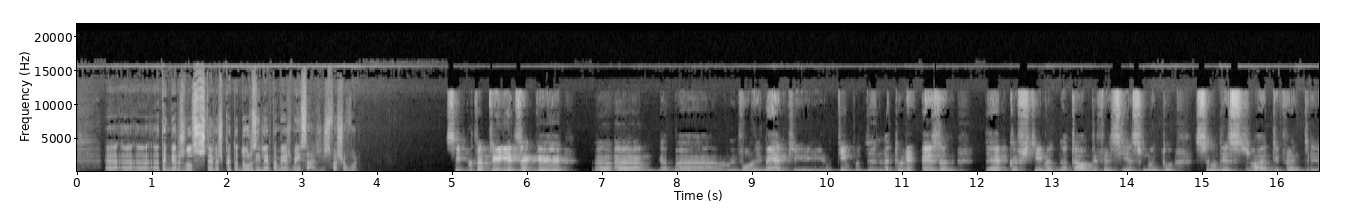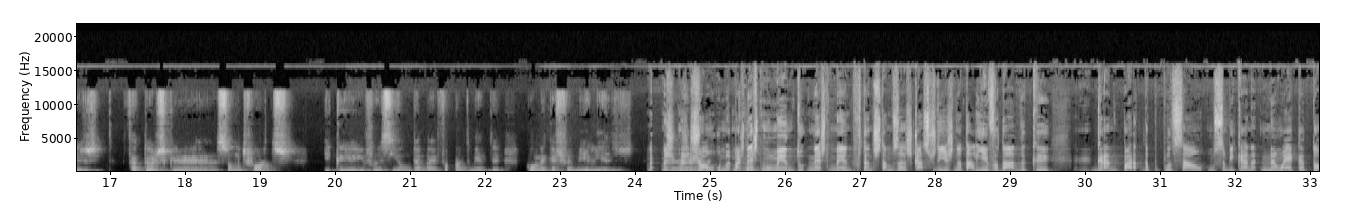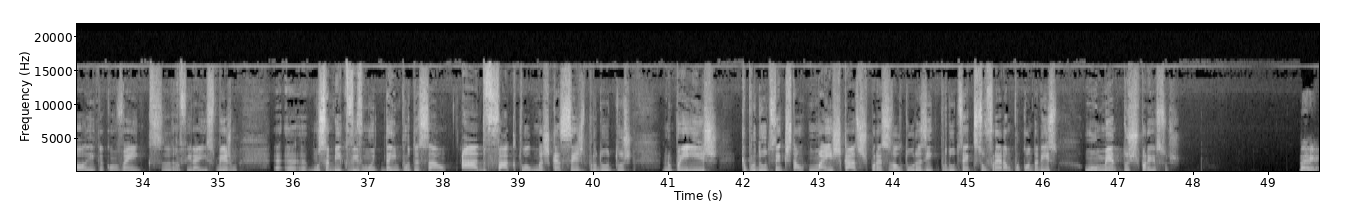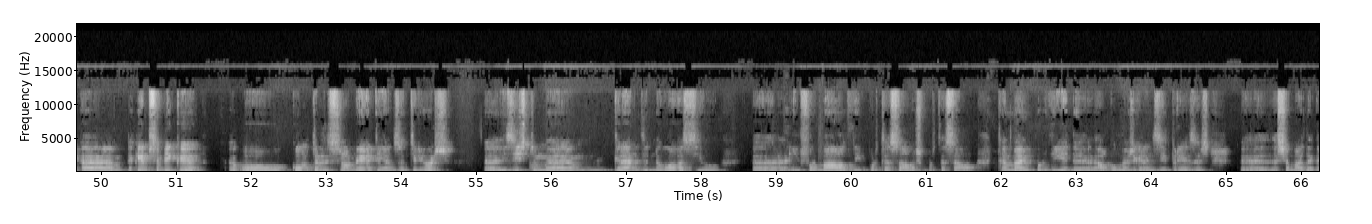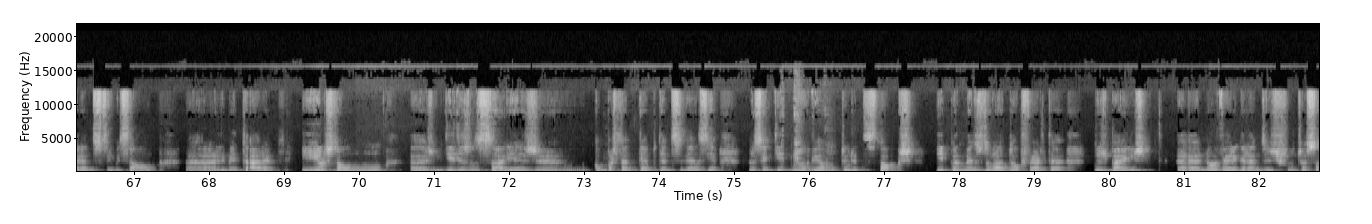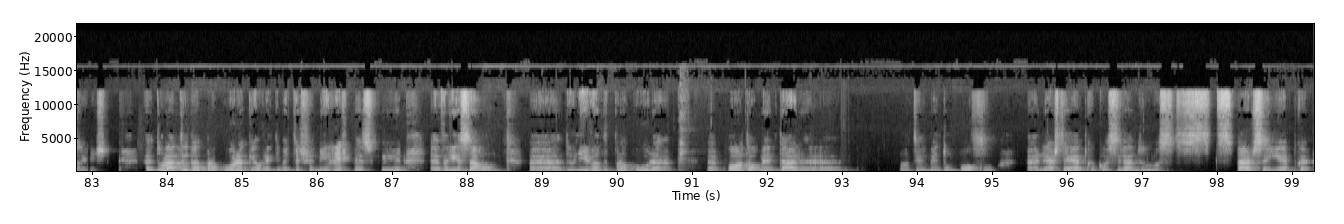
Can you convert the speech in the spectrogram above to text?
atender os nossos telespectadores e ler também as mensagens, se faz favor. Sim, portanto, eu iria dizer que uh, uh, o envolvimento e o tipo de natureza da época festiva de Natal diferencia-se muito segundo esses diferentes fatores que são muito fortes e que influenciam também fortemente como é que as famílias mas, mas, João, mas neste momento, neste momento, portanto, estamos a escassos dias de Natal e é verdade que grande parte da população moçambicana não é católica, convém que se refira a isso mesmo. Eh, eh, eh, Moçambique vive muito da importação. Há, de facto, alguma escassez de produtos no país. Que produtos é que estão mais escassos por essas alturas e que produtos é que sofreram, por conta disso, um aumento dos preços? Bem, aqui em Moçambique, ou como tradicionalmente em anos anteriores, existe um grande negócio uh, informal de importação e exportação, também por via de algumas grandes empresas uh, da chamada grande distribuição alimentar, e eles estão as medidas necessárias com bastante tempo de antecedência, no sentido de não haver ruptura de estoques e, pelo menos do lado da oferta dos bens, não haver grandes flutuações. Eh, do lado da procura, que é o rendimento das famílias, penso que a variação uh, do nível de procura pode aumentar relativamente um pouco nesta época, considerando estar sem época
